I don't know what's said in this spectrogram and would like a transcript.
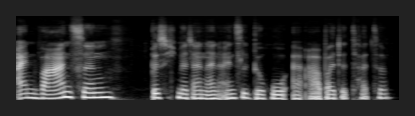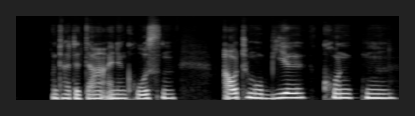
Ein Wahnsinn, bis ich mir dann ein Einzelbüro erarbeitet hatte und hatte da einen großen Automobilkunden,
